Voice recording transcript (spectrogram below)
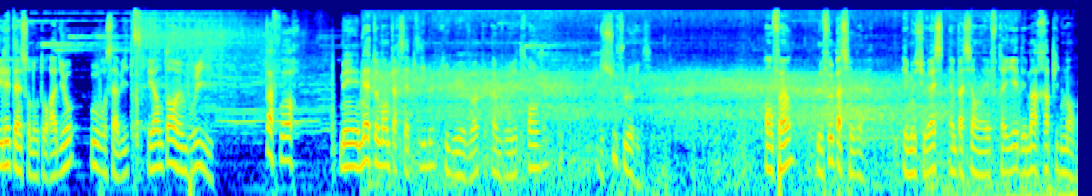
Il éteint son autoradio, ouvre sa vitre et entend un bruit pas fort, mais nettement perceptible qui lui évoque un bruit étrange de soufflerie. Enfin, le feu passe au vert, et Monsieur S, impatient et effrayé, démarre rapidement.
